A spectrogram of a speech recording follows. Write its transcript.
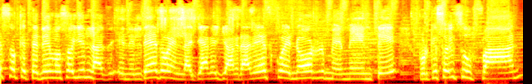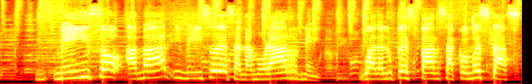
eso que tenemos hoy en, la, en el dedo, en la llaga, y yo agradezco enormemente porque soy su fan. Me hizo amar y me hizo desenamorarme. Guadalupe Esparza, ¿cómo estás?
